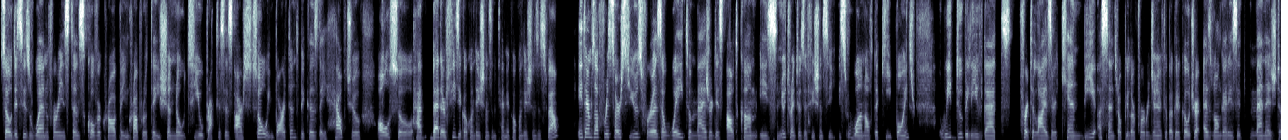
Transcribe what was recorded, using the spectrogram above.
So this is when, for instance, cover cropping, crop rotation, no-till practices are so important because they help to also have better physical conditions and chemical conditions as well. In terms of resource use, for us, a way to measure this outcome is nutrient use efficiency. It's one of the key points. We do believe that fertilizer can be a central pillar for regenerative agriculture as long as it's managed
